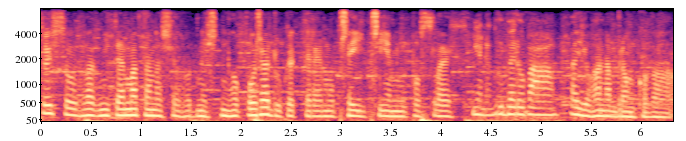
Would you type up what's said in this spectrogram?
To jsou hlavní témata našeho dnešního pořadu, ke kterému přejí příjemný poslech Jana Gruberová a Johana Bronková.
